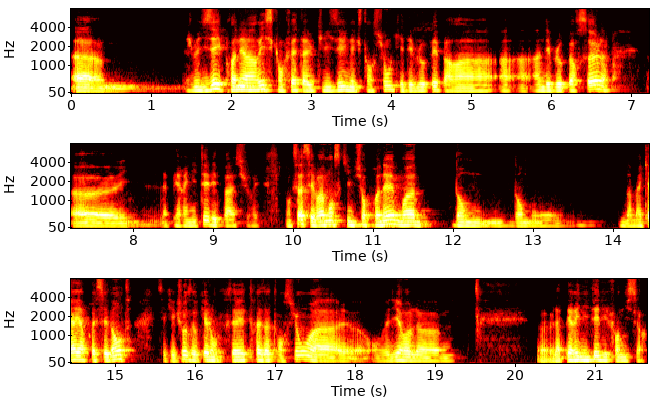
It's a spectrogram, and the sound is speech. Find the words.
Je me disais, ils prenaient un risque en fait à utiliser une extension qui est développée par un, développeur seul. La pérennité n'est pas assurée. Donc ça, c'est vraiment ce qui me surprenait. Moi, dans, mon, dans ma carrière précédente, c'est quelque chose auquel on faisait très attention à, on veut dire, euh, la pérennité des fournisseurs.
